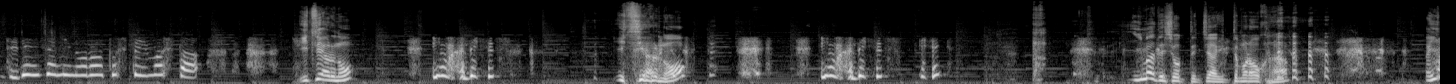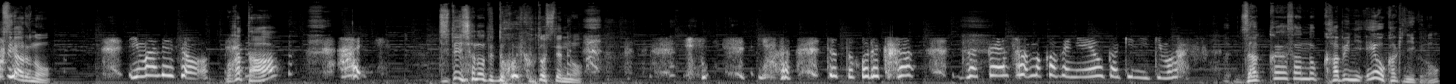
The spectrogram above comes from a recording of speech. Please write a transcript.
自転車に乗ろうとしていました。いつやるの？今です。いつやるの？今です。今でしょってじゃあ言ってもらおうかな いつやるの？今でしょう。わかった？はい、自転車乗ってどういうことしてんの？今ちょっとこれから雑貨屋さんの壁に絵を描きに行きます。雑貨屋さんの壁に絵を描きに行くの？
